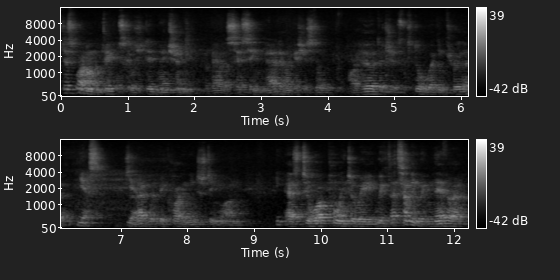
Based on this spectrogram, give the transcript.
Just one on the people skills, you did mention about assessing that, and I guess you're still, I heard that you're still working through that. Yes. So Yeah. that would be quite an interesting one. As to what point do we, we- that's something we've never,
